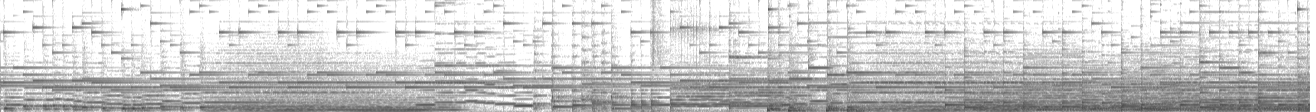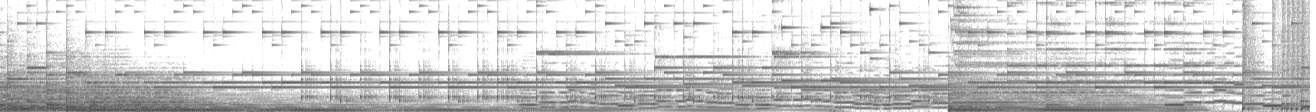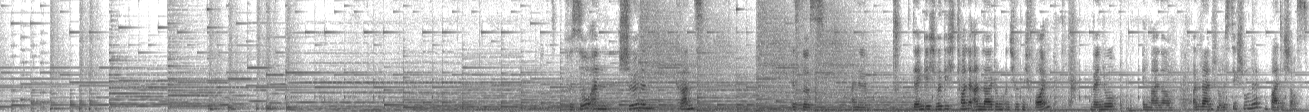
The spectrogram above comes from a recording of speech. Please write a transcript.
Música Für so einen schönen Kranz ist es eine, denke ich, wirklich tolle Anleitung und ich würde mich freuen, wenn du in meiner Online-Floristikschule weiterschaust.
